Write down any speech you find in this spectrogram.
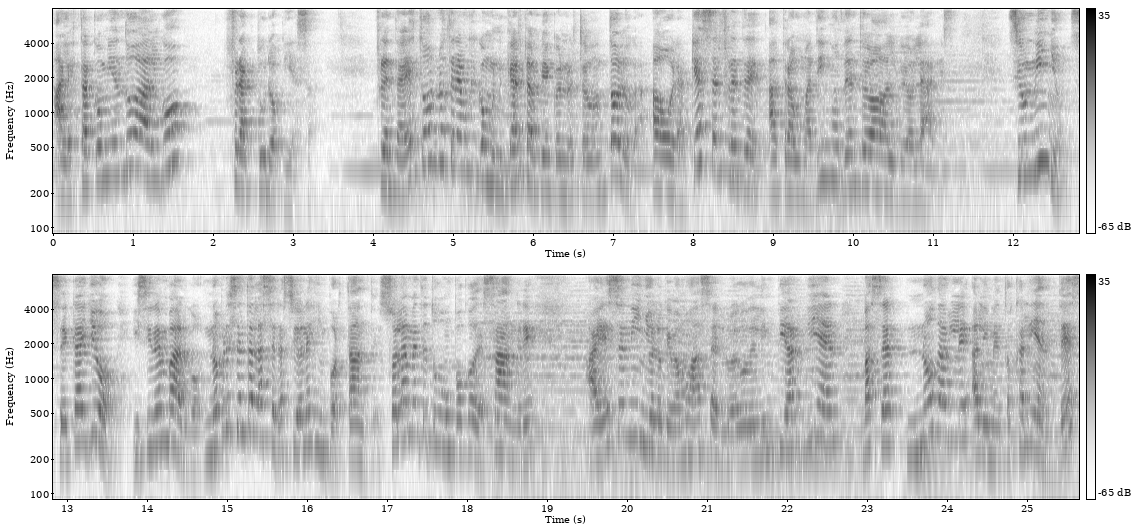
al estar comiendo algo fracturó pieza. Frente a esto nos tenemos que comunicar también con nuestra odontóloga. Ahora, ¿qué hacer frente a traumatismos dentro de alveolares? Si un niño se cayó y sin embargo no presenta laceraciones importantes, solamente tuvo un poco de sangre, a ese niño lo que vamos a hacer luego de limpiar bien va a ser no darle alimentos calientes,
